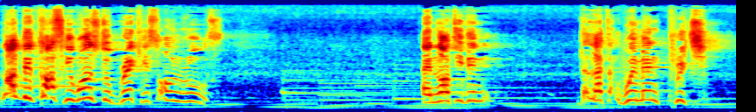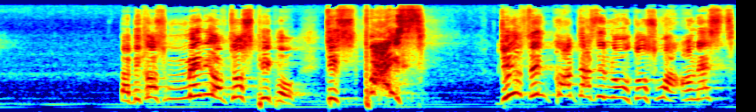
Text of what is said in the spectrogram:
Not because he wants to break his own rules and not even let women preach. But because many of those people despise, do you think God doesn't know those who are honest?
